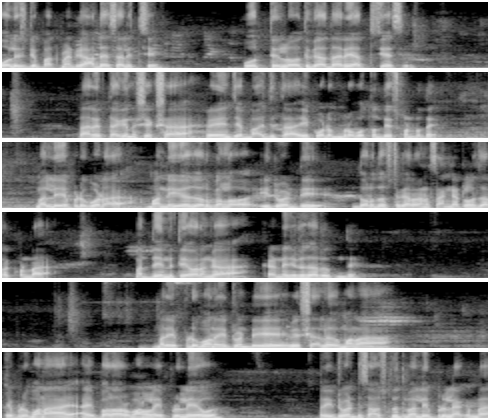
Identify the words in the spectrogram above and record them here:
పోలీస్ డిపార్ట్మెంట్కి ఆదేశాలు ఇచ్చి పూర్తి లోతుగా దర్యాప్తు చేసి దానికి తగిన శిక్ష వేయించే బాధ్యత ఈ కుటుంబ ప్రభుత్వం తీసుకుంటుంది. మళ్ళీ ఎప్పుడు కూడా మన నియోజకవర్గంలో ఇటువంటి దురదృష్టకరమైన సంఘటనలు జరగకుండా మరి దీన్ని తీవ్రంగా ఖండించడం జరుగుతుంది. మరి ఎప్పుడు మనం ఇటువంటి విషయాలు మన ఎప్పుడు మన ఐపోలవరం మనలో ఎప్పుడు లేవు. మరి ఇటువంటి సంస్కృతి మళ్ళీ ఇప్పుడు లేకుండా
